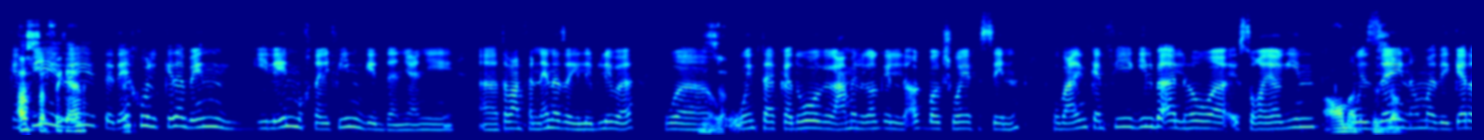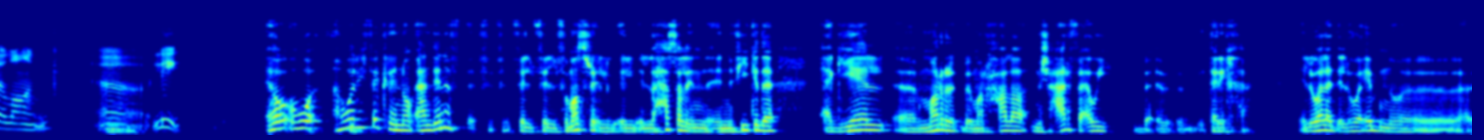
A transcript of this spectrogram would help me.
كان في. زي تداخل كده بين جيلين مختلفين جدا يعني آه، طبعا فنانة زي لبلبة و... وانت كدور عامل راجل أكبر شوية في السن. وبعدين كان في جيل بقى اللي هو الصغيرين عمر وازاي. إن هم they get along. آه ليه؟ هو هو هو ليه الفكرة إنه عندنا في في في- مصر ال- ال- اللي حصل إن إن في كده أجيال آه، مرت بمرحلة مش عارفة قوي ب- بتاريخها الولد اللي هو ابنه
